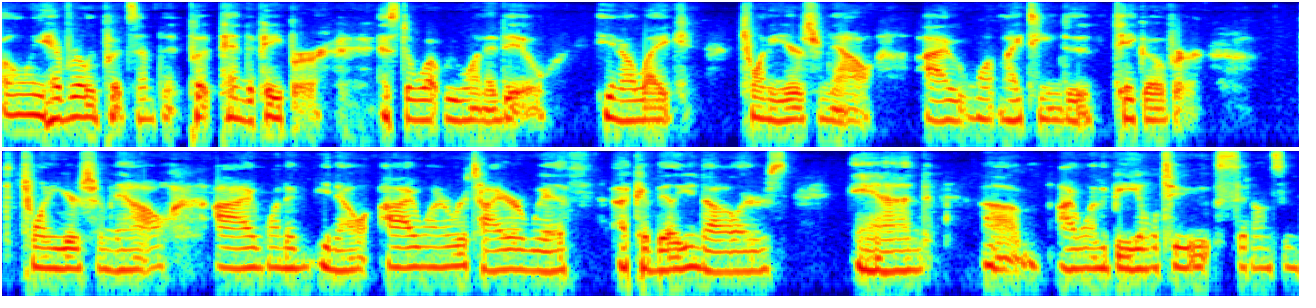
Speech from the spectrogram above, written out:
only have really put something put pen to paper as to what we want to do. You know, like 20 years from now, I want my team to take over. 20 years from now, I want to, you know, I want to retire with a kabillion dollars and um, I want to be able to sit on some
